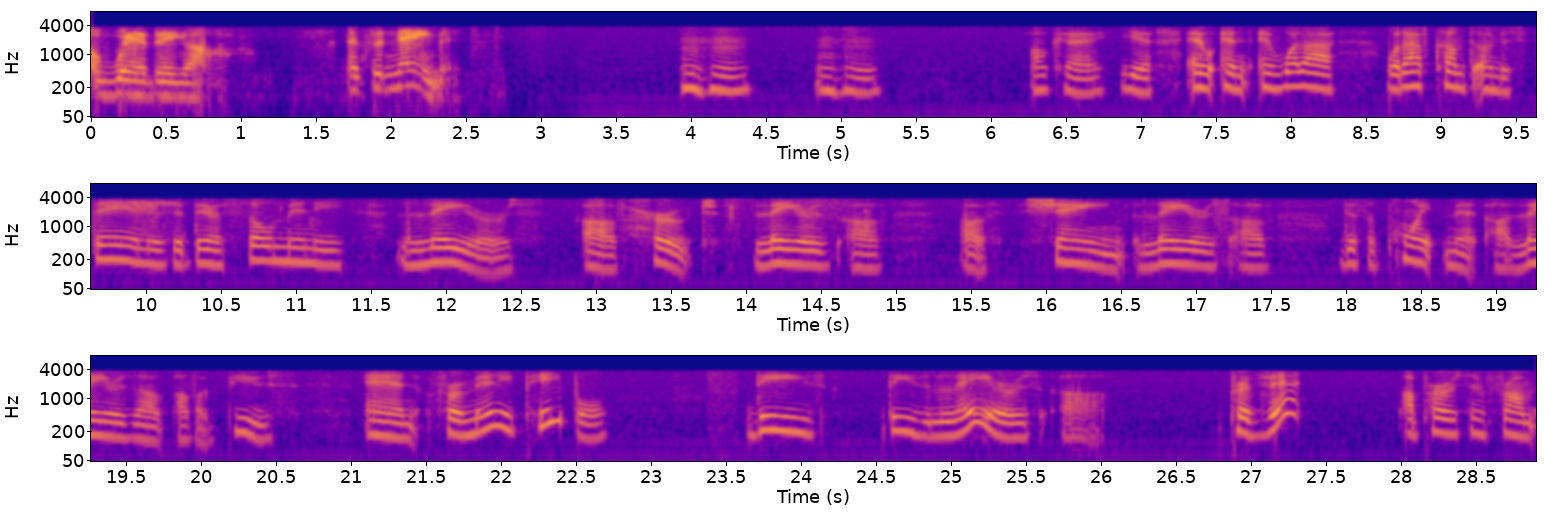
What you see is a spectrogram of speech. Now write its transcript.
of where they are, and to name it. Mhm. Mhm. Okay. Yeah. And and and what I what I've come to understand is that there are so many layers of hurt, layers of of shame, layers of disappointment, uh, layers of of abuse, and for many people, these these layers uh, prevent a person from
